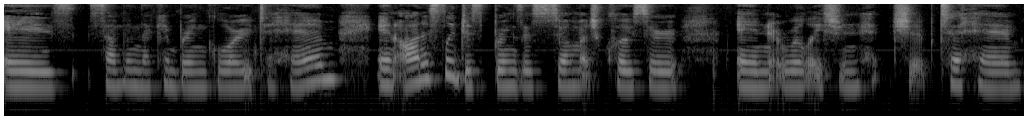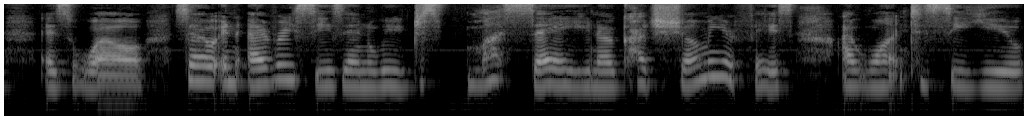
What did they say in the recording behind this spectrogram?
is something that can bring glory to him and honestly just brings us so much closer in relationship to him as well. So in every season we just must say, you know, God, show me your face. I want to see you.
